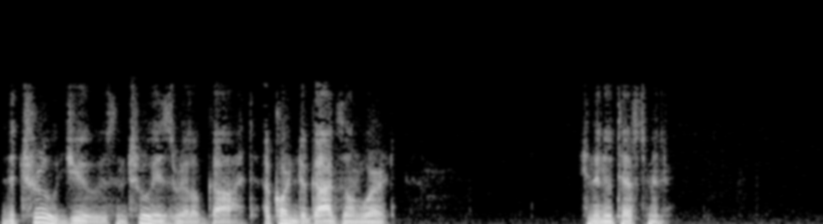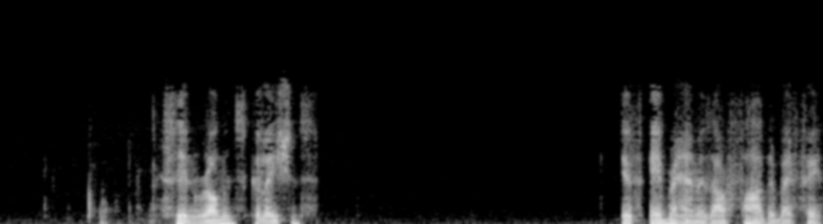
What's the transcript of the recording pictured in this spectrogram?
the true Jews and true Israel of God, according to God's own word in the New Testament. See in Romans, Galatians. If Abraham is our father by faith,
